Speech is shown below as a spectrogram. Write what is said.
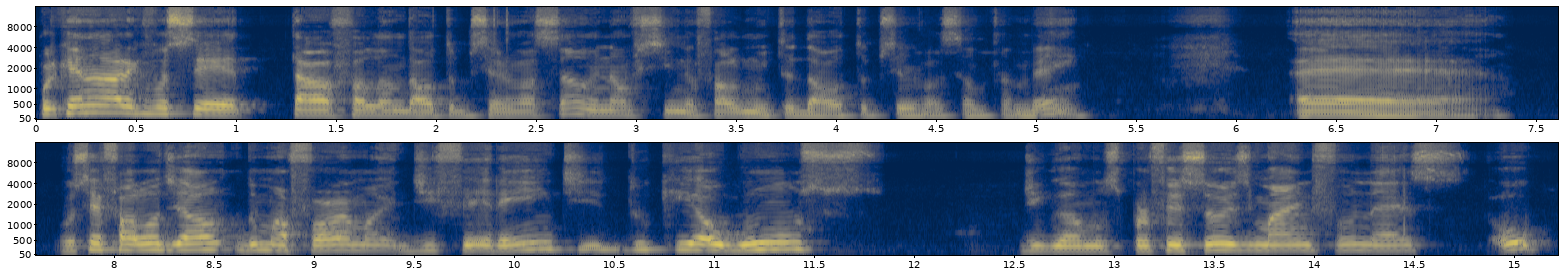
Porque na hora que você estava falando da autoobservação, e na oficina eu falo muito da autoobservação também, é, você falou de, de uma forma diferente do que alguns, digamos, professores de mindfulness ou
